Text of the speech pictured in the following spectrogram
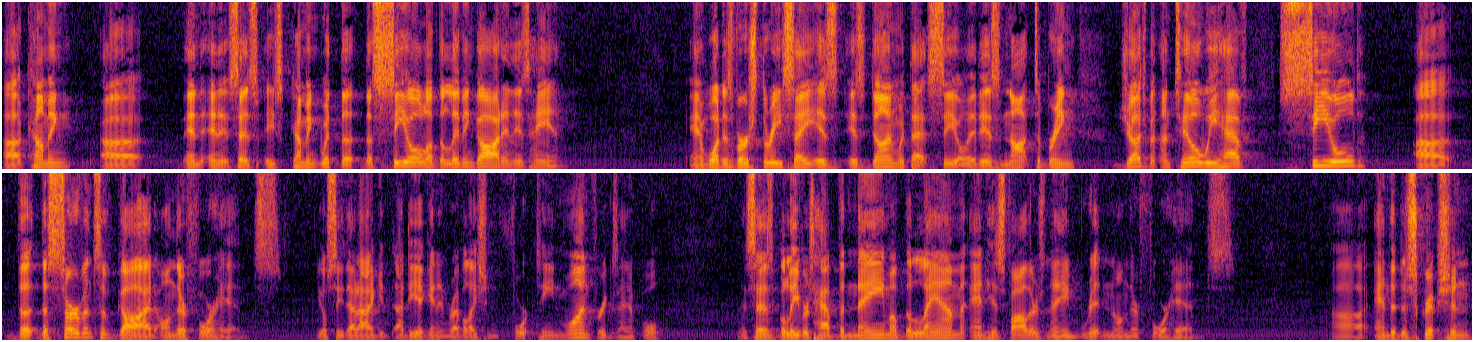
uh, coming, uh, and, and it says he's coming with the, the seal of the living God in his hand. And what does verse 3 say is, is done with that seal? It is not to bring judgment until we have sealed uh, the, the servants of God on their foreheads. You'll see that idea again in Revelation 14:1, for example. It says believers have the name of the Lamb and his Father's name written on their foreheads. Uh, and the description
